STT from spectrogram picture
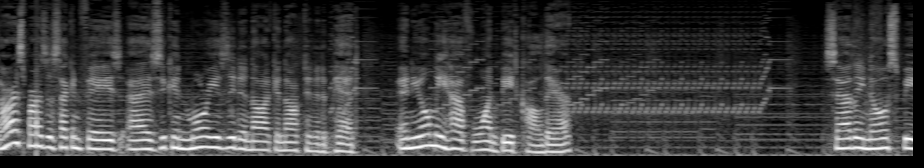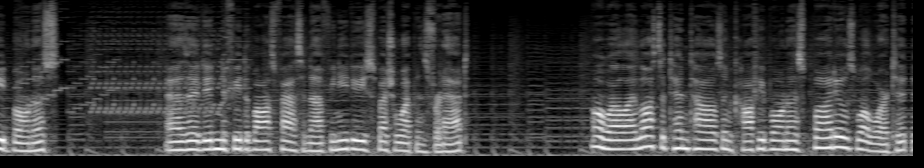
The hardest part is the second phase, as you can more easily than not get knocked into the pit, and you only have one beat call there. Sadly, no speed bonus. As I didn't defeat the boss fast enough, you need to use special weapons for that. Oh well, I lost a 10,000 coffee bonus, but it was well worth it.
